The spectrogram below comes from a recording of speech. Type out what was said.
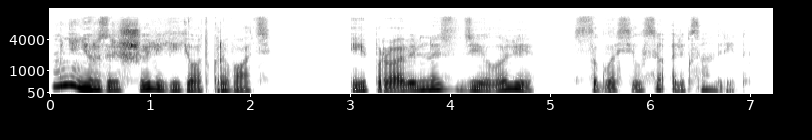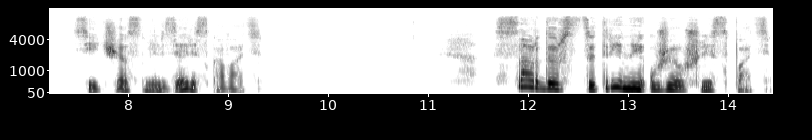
Мне не разрешили ее открывать. — И правильно сделали, — согласился Александрит. — Сейчас нельзя рисковать. Сардер с Цитриной уже ушли спать.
